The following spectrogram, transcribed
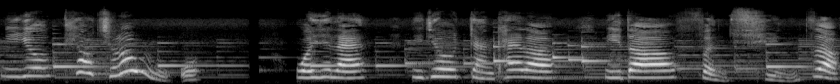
你又跳起了舞；我一来，你就展开了你的粉裙子。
